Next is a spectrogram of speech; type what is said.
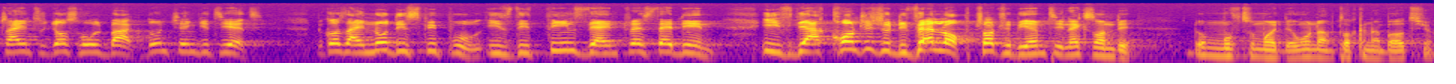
trying to just hold back. Don't change it yet. Because I know these people is the things they're interested in. If their country should develop, church will be empty next Sunday. Don't move too much, the one I'm talking about you.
